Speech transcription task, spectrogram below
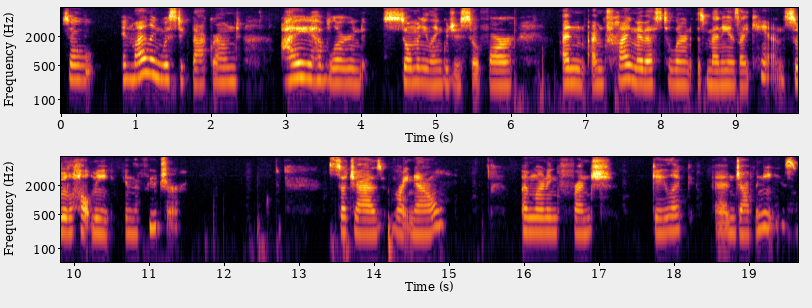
So, in my linguistic background, I have learned so many languages so far, and I'm trying my best to learn as many as I can so it'll help me in the future. Such as right now, I'm learning French, Gaelic, and Japanese.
